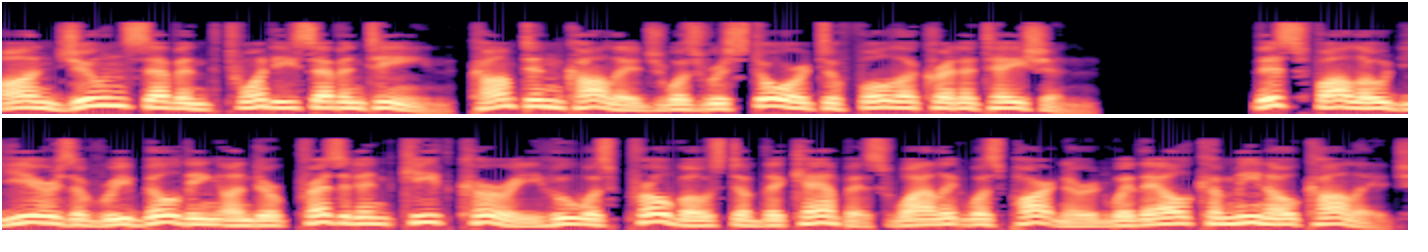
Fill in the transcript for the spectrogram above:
On June 7, 2017, Compton College was restored to full accreditation. This followed years of rebuilding under President Keith Curry who was provost of the campus while it was partnered with El Camino College.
